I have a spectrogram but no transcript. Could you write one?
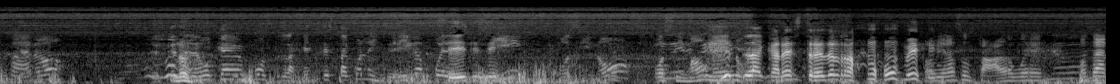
pasar. No. Es que No. tenemos que. pues, La gente está con la intriga, pues. Sí, sí, sí. O si no, o si más o menos. La cara de estrés del Ramón, güey. Estoy bien asustado, güey. O sea,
